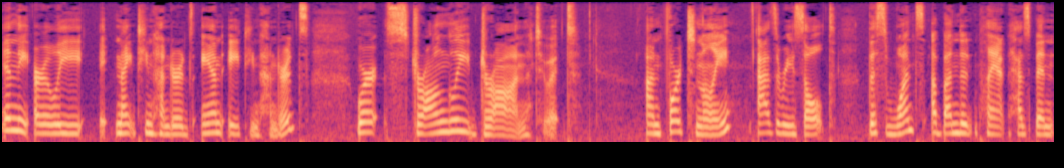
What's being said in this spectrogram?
in the early 1900s and 1800s were strongly drawn to it. Unfortunately, as a result, this once abundant plant has been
